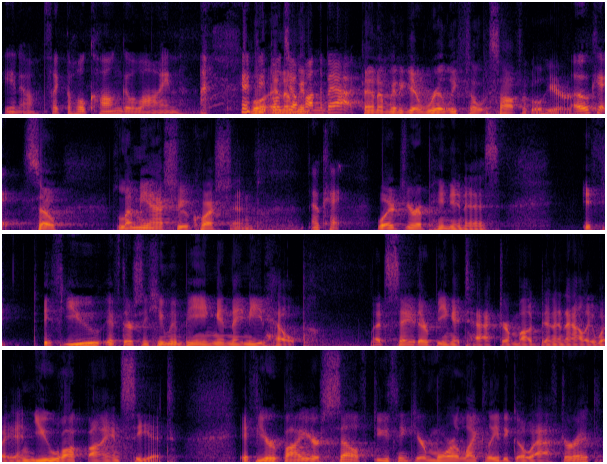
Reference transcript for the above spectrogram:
you know, it's like the whole Congo line. people well, jump gonna, on the back. And I'm going to get really philosophical here. Okay. So let me ask you a question. Okay. What your opinion is. If if you if there's a human being and they need help, let's say they're being attacked or mugged in an alleyway and you walk by and see it. If you're by yourself, do you think you're more likely to go after it?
